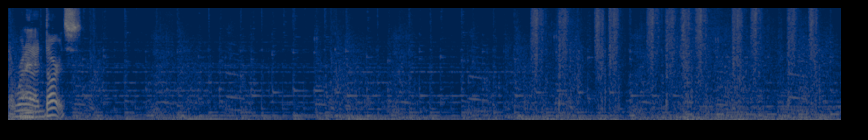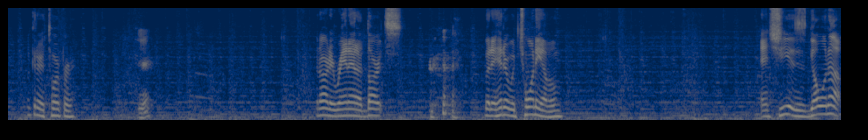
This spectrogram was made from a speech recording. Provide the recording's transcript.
I run out of darts. At her torpor. Yeah. It already ran out of darts, but it hit her with 20 of them. And she is going up.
